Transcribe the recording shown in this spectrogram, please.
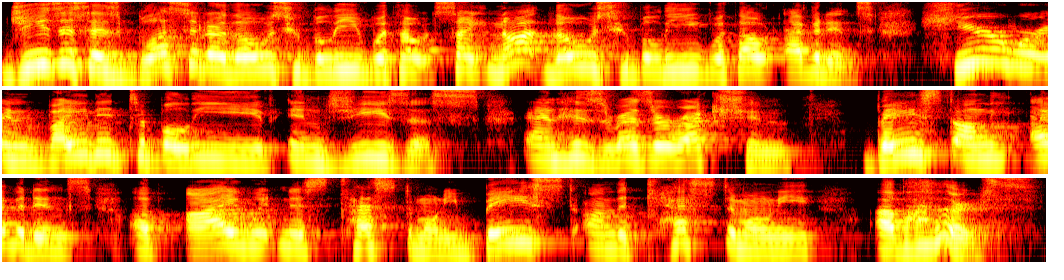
Jesus says, Blessed are those who believe without sight, not those who believe without evidence. Here we're invited to believe in Jesus and his resurrection based on the evidence of eyewitness testimony, based on the testimony of others.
